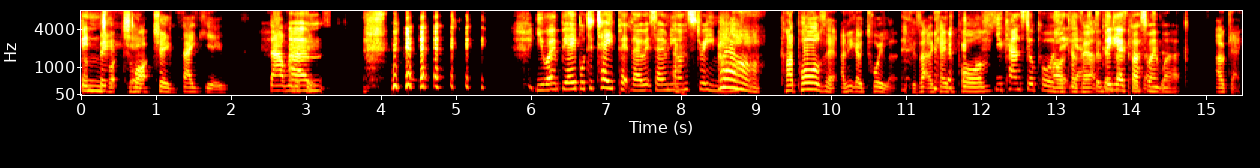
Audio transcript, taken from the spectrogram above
I'm Binge watching. watching. Thank you. Down with the Um, kids. you won't be able to tape it though. It's only on streaming. Can I pause it? I need to go toilet. Is that okay to pause? you can still pause Oh, it, yes, but good, Video good, Plus that's won't good. work. Okay.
